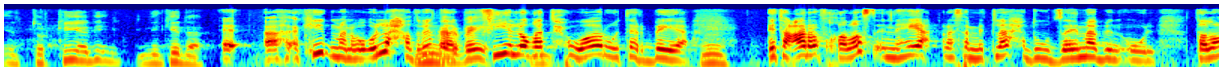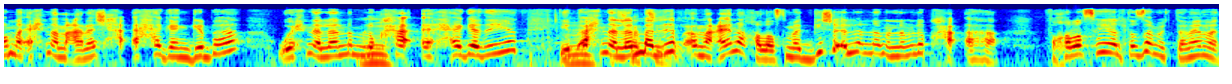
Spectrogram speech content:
التركية دي لكده أكيد ما أنا بقول لحضرتك. في لغة حوار وتربية. اتعرف خلاص إن هي رسمت لها حدود زي ما بنقول. طالما إحنا معناش حق حاجة نجيبها وإحنا لا نملك حق الحاجة ديت يبقى إحنا لما. تبقى معانا خلاص ما تجيش إلا لما نملك حقها. فخلاص هي التزمت تماما.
